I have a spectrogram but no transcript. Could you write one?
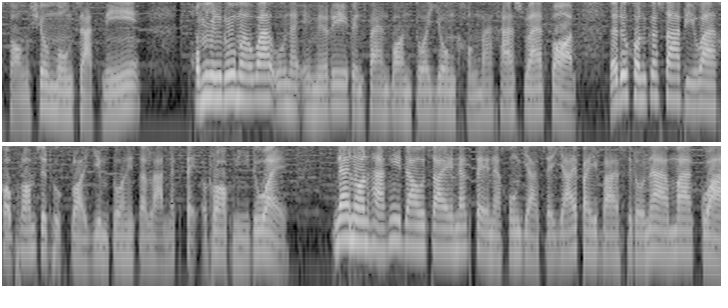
72 ชั่วโมงจากนี้ ผมยังรู้มาว่าอูนายเอเมรี่เป็นแฟนบอลตัวยงของมาคัสแวดฟอร์ด และทุกคนก็ทราบดีว่าเขาพร้อมจะถูกปล่อยยืมตัวในตลาดนักเตะรอบนี้ด้วย แน่นอนหากให้เดาใจนักเตะนะคงอยากจะย้ายไปบาร์เซโลนามากกว่า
